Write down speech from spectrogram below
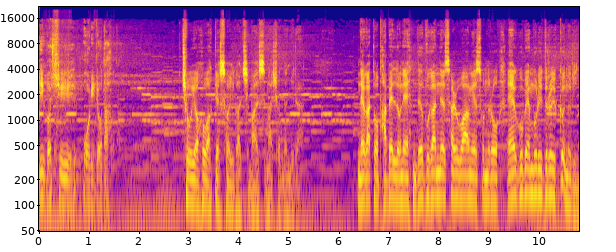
이것이 오리로다. 주 여호와께서 이같이 말씀하셨느니라. 내가 또 바벨론의 느부갓네살 왕의 손으로 애굽의 무리들을 끊으리니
